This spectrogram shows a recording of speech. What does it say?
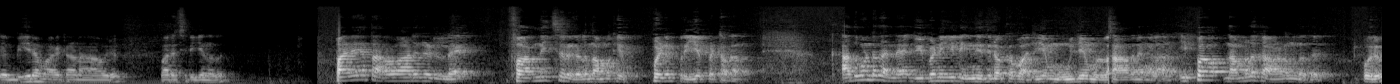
ഗംഭീരമായിട്ടാണ് ആ ഒരു വരച്ചിരിക്കുന്നത്. പഴയ തറവാടുകളിലെ ഫർണിച്ചറുകൾ നമുക്ക് എപ്പോഴും പ്രിയപ്പെട്ടതാണ്. അതുകൊണ്ട് തന്നെ വിപണിയിൽ ഇന്ന് ഇതിനൊക്കെ വലിയ മൂല്യമുള്ള സാധനങ്ങളാണ്. ഇപ്പൊ നമ്മൾ കാണുന്നത് ഒരു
